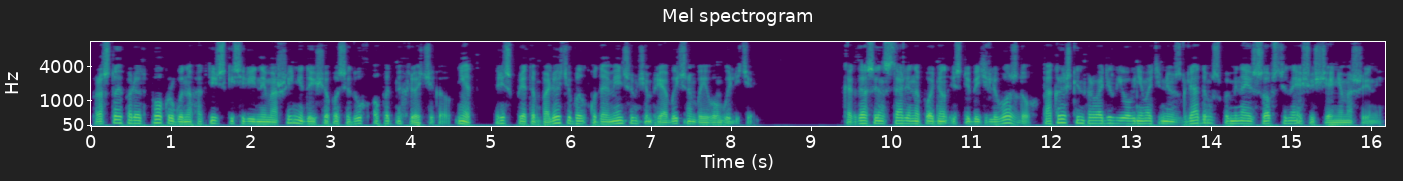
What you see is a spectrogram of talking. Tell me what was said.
Простой полет по кругу на фактически серийной машине, да еще после двух опытных летчиков. Нет, риск при этом полете был куда меньшим, чем при обычном боевом вылете. Когда сын Сталина поднял истребитель в воздух, Покрышкин проводил его внимательным взглядом, вспоминая собственные ощущения машины.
